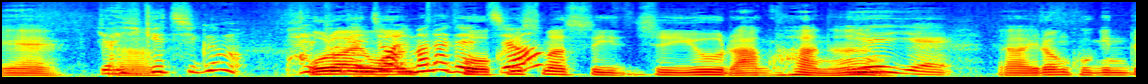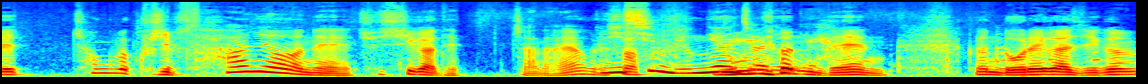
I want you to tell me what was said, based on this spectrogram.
예. 야 이게 아, 지금 발표된 지 얼마나 됐죠? Christmas Is You라고 하는 예, 예. 야, 이런 곡인데 1994년에 출시가 됐잖아요. 그래서 26년 6년 된 그런 노래가 지금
